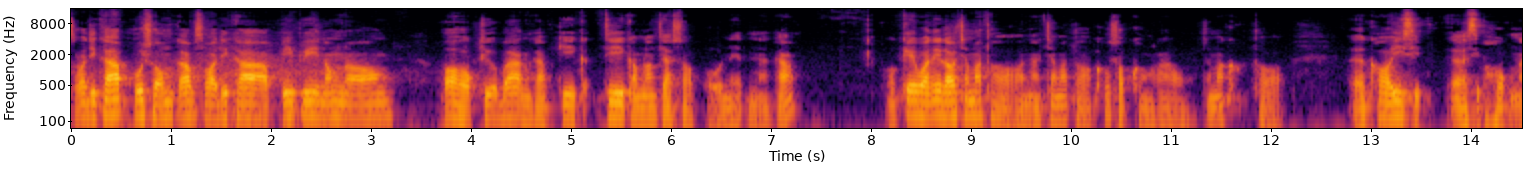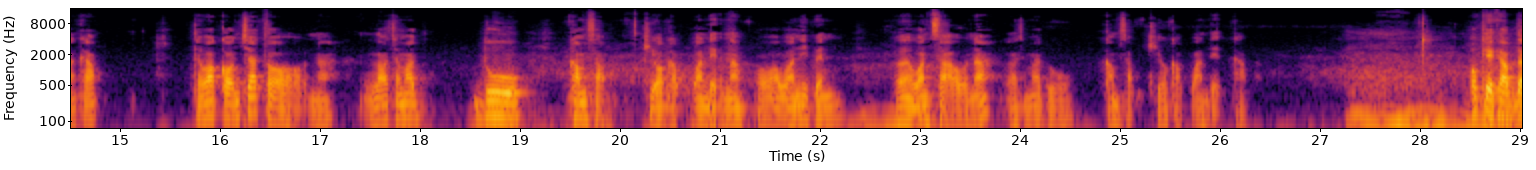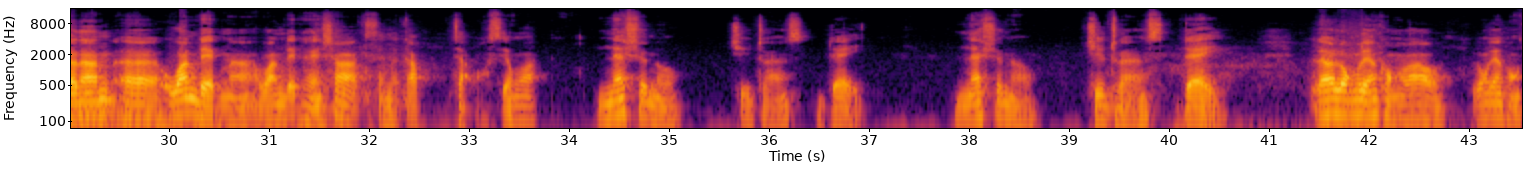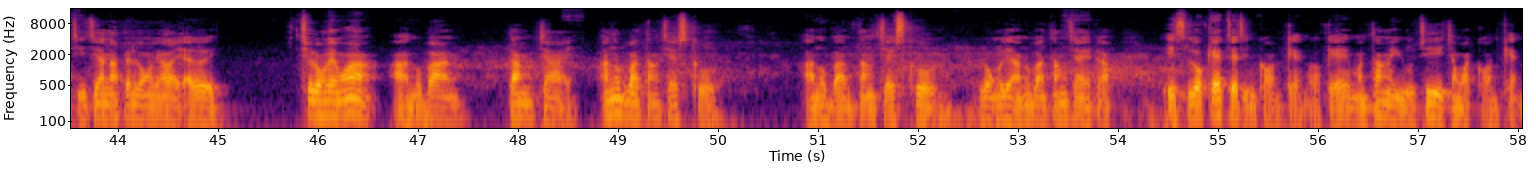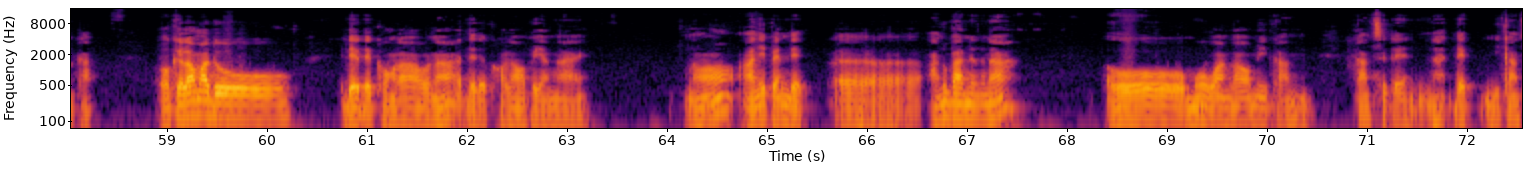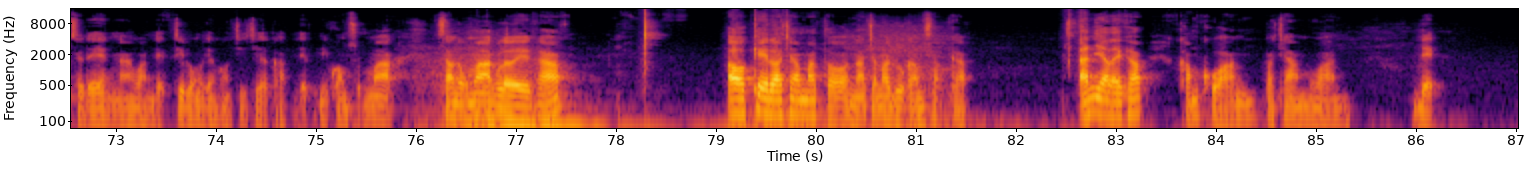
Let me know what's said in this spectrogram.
สวัสดีครับ ผู้ชมครับ สวัสดีครับพี่พี่น้องน้องๆพ่อหกที่บ้านครับที่ที่กำลังจะสอบโอเน็ตนะครับ โอเค วันนี้เราจะมาต่อนะจะมาต่อข้อสอบของเรา จะมาต่อเอ่อข้อ20เอ่อ16นะครับ แต่ว่าก่อนจะต่อนะ เราจะมาดูคำศัพท์เกี่ยวกับวันเด็กนะ เพราะว่าวันนี้เป็นวันเสาร์นะ เราจะมาดูคำศัพท์เกี่ยวกับวันเด็กครับ โอเคครับ ดังนั้นเอ่อวันเด็กนะ วันเด็กแห่งชาติใช่ไหมครับ จะออกเสียงว่า National Children's Day National Children's Day แล้วโรงเรียนของเรา โรงเรียนของทีเจนะ เป็นโรงเรียนอะไรเอ่ย ชื่อโรงเรียนว่าอนุบาลตั้งใจ อนุบาลตั้งใจสคูล อนุบาลตั้งใจสคูล โรงเรียนอนุบาลตั้งใจครับ is located in ขอนแก่น โอเค มันตั้งอยู่ที่จังหวัดขอนแก่นครับ โอเค เรามาดูเด็กๆของเรานะ เด็กๆของเราเป็นยังไงเนาะอันนี้เป็นเด็กเอ่ออนุบาลหนึ่งนะ โอ้เมื่อวานเรามีการการแสดงนะเด็กมีการแสดงนะวันเด็กที่โรงเรียนของจีเจียครับ เด็กมีความสุขมากสนุกมากเลยครับโอเคเราจะมาต่อนะจะมาดูคำศัพท์ครับ อันนี้อะไรครับคำขวัญประจำวันเด็ก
